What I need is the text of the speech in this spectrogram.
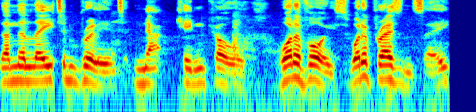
than the late and brilliant Nat King Cole. What a voice, what a presence, eh?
